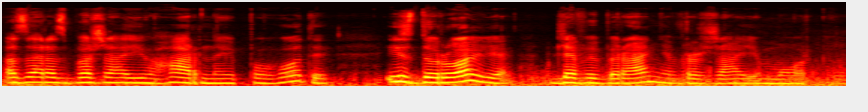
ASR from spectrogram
А зараз бажаю гарної погоди і здоров'я для вибирання врожаю моркви.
